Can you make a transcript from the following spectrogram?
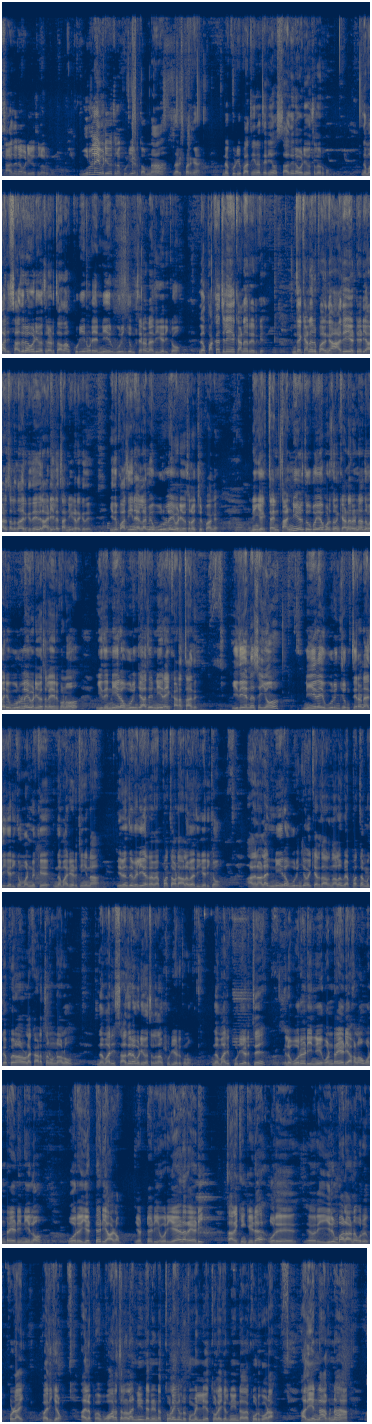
சதுர வடிவத்தில் இருக்கும். உருளை வடிவத்தில் குழி எடுத்தோம்னா இதற்கு பாருங்கள் இந்த குழி பார்த்தீங்கன்னா தெரியும் சதுர வடிவத்தில் இருக்கும். இந்த மாதிரி சதுர வடிவத்தில் எடுத்தால் தான் குழியினுடைய நீர் உறிஞ்சும் திறன் அதிகரிக்கும். இதோ பக்கத்திலேயே கிணறு இருக்குது இந்த கிணறு பாருங்கள் அதே எட்டு அடி ஆழத்தில் தான் இருக்குது. இதில் அடியில் தண்ணி கிடக்குது. இது பார்த்தீங்கன்னா எல்லாமே உருளை வடிவத்தில் வச்சுருப்பாங்க. நீங்கள் தன் தண்ணி எடுத்து உபயோகப்படுத்தணும் கிணறுன்னா இந்த மாதிரி உருளை வடிவத்தில் இருக்கணும். இது நீரை உறிஞ்சாது நீரை கடத்தாது. இது என்ன செய்யும்? நீரை உறிஞ்சும் திறன் அதிகரிக்கும் மண்ணுக்கு. இந்த மாதிரி எடுத்திங்கன்னா இருந்து வெளியேற வெப்பத்தோட அளவு அதிகரிக்கும். அதனால் நீரை உறிஞ்ச வைக்கிறதா இருந்தாலும் வெப்பத்தை மிகப்பெரும் அளவில் கடத்தணுன்னாலும் இந்த மாதிரி சதுர வடிவத்தில் தான் குழி எடுக்கணும். இந்த மாதிரி குழி எடுத்து இதில் ஒரு அடி நீ ஒன்றரை அடி அகலம் ஒன்றரை அடி நீளம் ஒரு எட்டடி ஆழம் எட்டடி ஒரு ஏழரை அடி தரைக்கும் கீழே ஒரு ஒரு இரும்பாலான ஒரு குழாய் பதிக்கிறோம். அதில் இப்போ ஓரத்துலலாம் நீண்ட நீண்ட துளைகள் இருக்கும் மெல்லிய துளைகள் நீண்டதாக கோடு கோடாக அது என்ன ஆகும்னா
